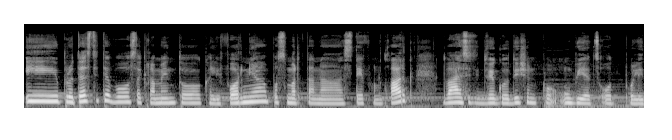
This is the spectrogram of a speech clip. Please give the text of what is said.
и протестите во Сакраменто, Калифорнија, по смртта на Стефан Кларк, 22 годишен убиец од поли...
